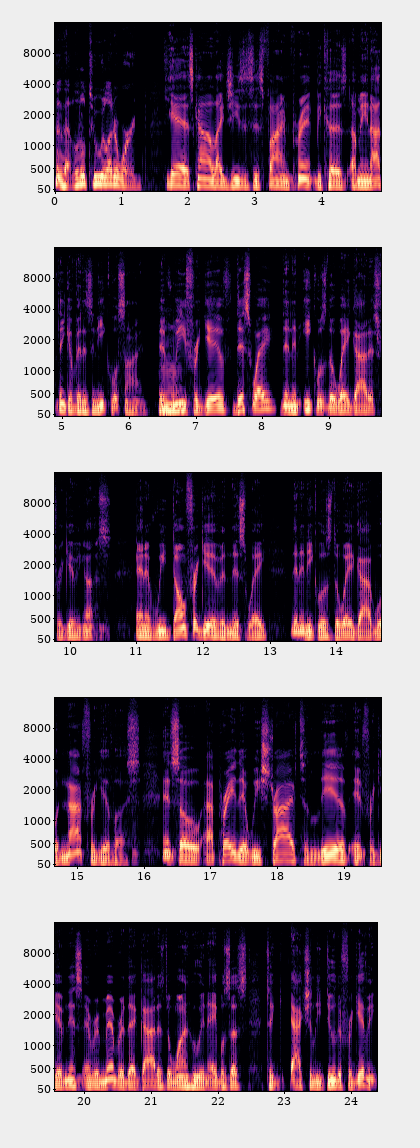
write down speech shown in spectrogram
in that little two letter word. Yeah, it's kind of like Jesus's fine print because I mean, I think of it as an equal sign. If mm-hmm. we forgive this way, then it equals the way God is forgiving us. And if we don't forgive in this way, then it equals the way God will not forgive us. And so I pray that we strive to live in forgiveness and remember that God is the one who enables us to actually do the forgiving.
